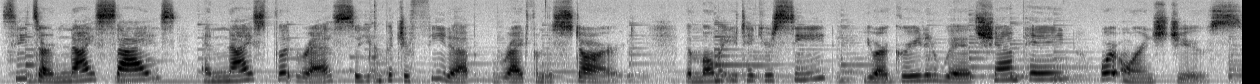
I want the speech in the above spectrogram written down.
Seats are nice size and nice footrests so you can put your feet up right from the start. The moment you take your seat, you are greeted with champagne or orange juice.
